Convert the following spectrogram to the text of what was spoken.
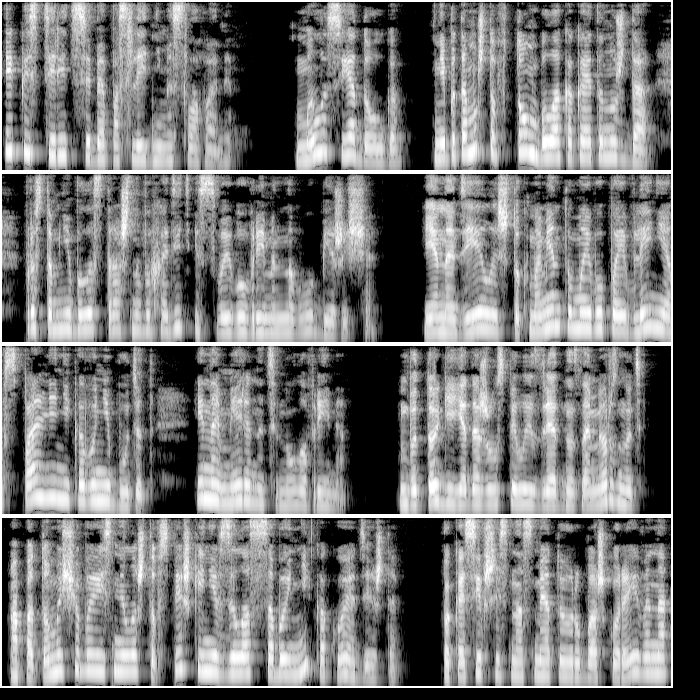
и костерить себя последними словами. Мылась я долго. Не потому, что в том была какая-то нужда, просто мне было страшно выходить из своего временного убежища. Я надеялась, что к моменту моего появления в спальне никого не будет, и намеренно тянула время. В итоге я даже успела изрядно замерзнуть, а потом еще выяснила, что в спешке не взяла с собой никакой одежды. Покосившись на смятую рубашку Рейвена,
